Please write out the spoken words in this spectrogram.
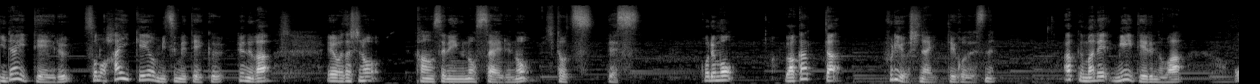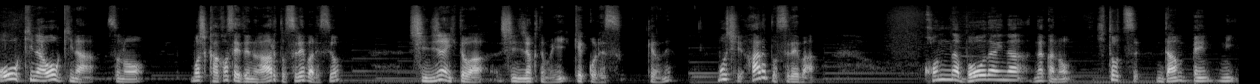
抱いている、その背景を見つめていくというのが、え私のカウンセリングのスタイルの一つです。これも分かったふりをしないということですね。あくまで見えているのは、大きな大きな、その、もし過去性というのがあるとすればですよ。信じない人は信じなくてもいい、結構ですけどね。もしあるとすれば、こんな膨大な中の一つ断片に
